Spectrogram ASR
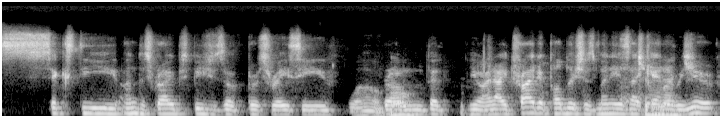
60 undescribed species of Burseraceae wow. from that, you know, and I try to publish as many as I can much. every year.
